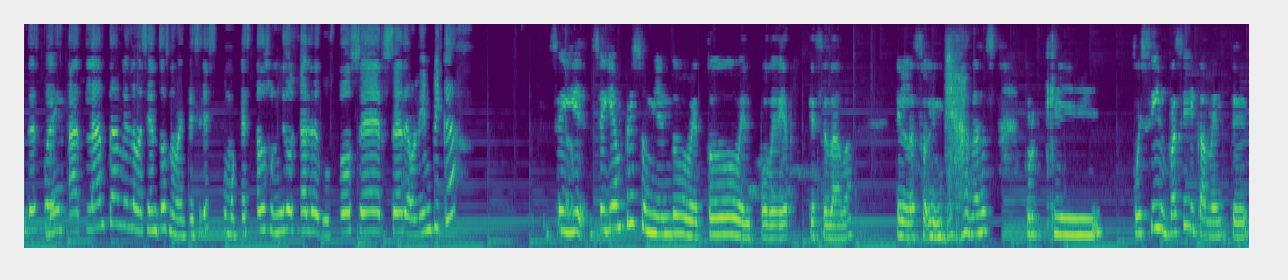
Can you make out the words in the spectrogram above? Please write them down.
Después Atlanta 1996, como que a Estados Unidos ya les gustó ser sede olímpica. seguían presumiendo de todo el poder que se daba en las Olimpiadas, porque, pues sí, básicamente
